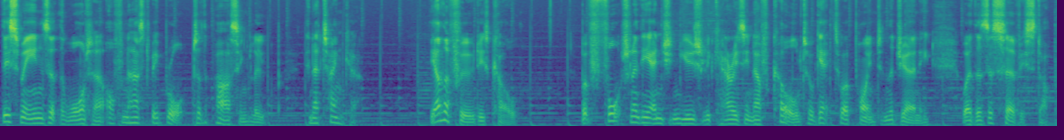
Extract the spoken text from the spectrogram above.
This means that the water often has to be brought to the passing loop in a tanker. The other food is coal, but fortunately the engine usually carries enough coal to get to a point in the journey where there's a service stop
